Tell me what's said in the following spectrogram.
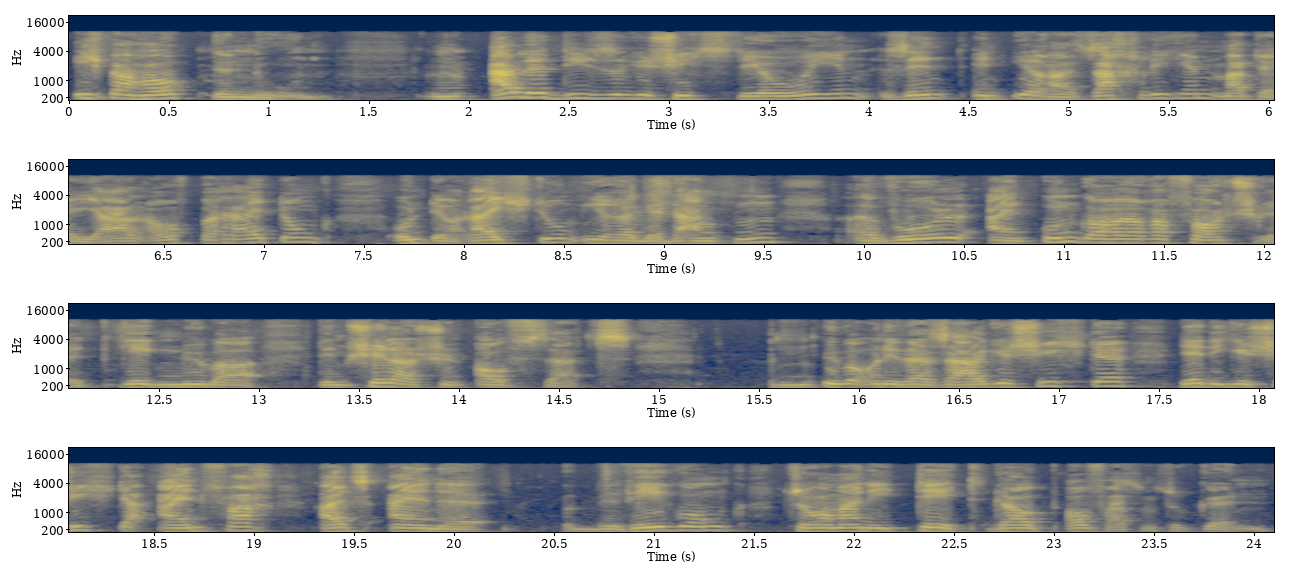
Ich behaupte nun, alle diese Geschichtstheorien sind in ihrer sachlichen Materialaufbereitung und im Reichtum ihrer Gedanken äh, wohl ein ungeheurer Fortschritt gegenüber dem Schillerschen Aufsatz hm, über Universalgeschichte, der die Geschichte einfach als eine Bewegung zur Humanität glaubt auffassen zu können.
